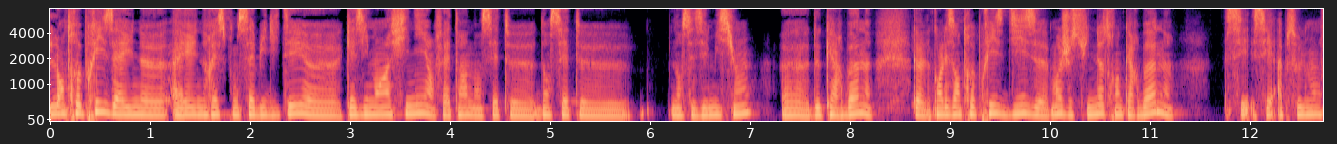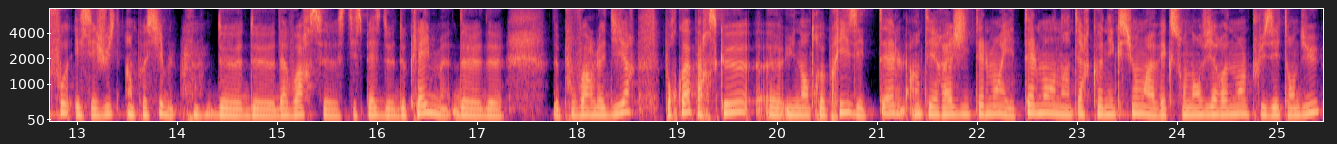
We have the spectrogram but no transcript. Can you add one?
L'entreprise a une responsabilité euh, quasiment infinie en fait hein, dans cette dans cette euh, dans ces émissions euh, de carbone. Quand les entreprises disent moi je suis neutre en carbone, c'est absolument faux et c'est juste impossible de d'avoir ce, cette espèce de, de claim de, de, de pouvoir le dire. Pourquoi? Parce que euh, une entreprise est telle interagit tellement et est tellement en interconnexion avec son environnement le plus étendu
